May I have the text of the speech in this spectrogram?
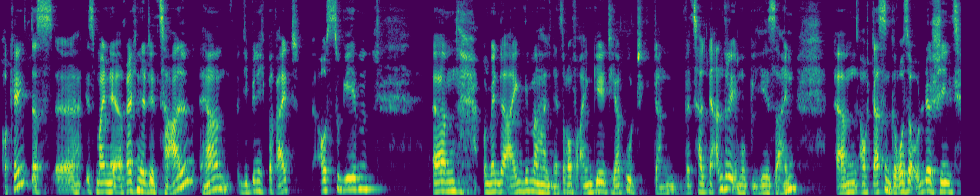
okay, das äh, ist meine errechnete Zahl, ja, die bin ich bereit auszugeben. Ähm, und wenn der Eigentümer halt nicht darauf eingeht, ja gut, dann wird es halt eine andere Immobilie sein. Ähm, auch das ist ein großer Unterschied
